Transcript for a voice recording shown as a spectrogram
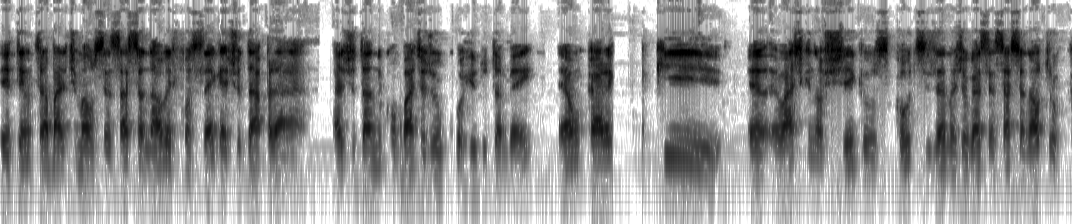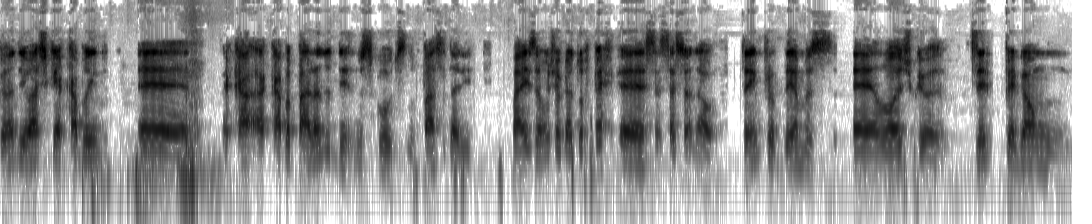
Ele tem um trabalho de mão sensacional, ele consegue ajudar para ajudar no combate ao jogo corrido também. É um cara que é, eu acho que não chega. Os Colts fizeram uma jogada sensacional trocando e eu acho que acaba indo, é, aca- acaba parando nos Colts, no passo dali. Mas é um jogador é, sensacional. Tem problemas, é, lógico. Se ele pegar um,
